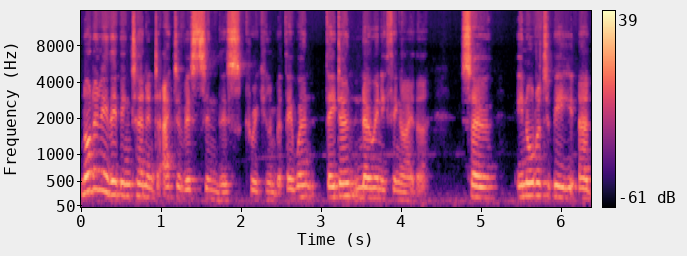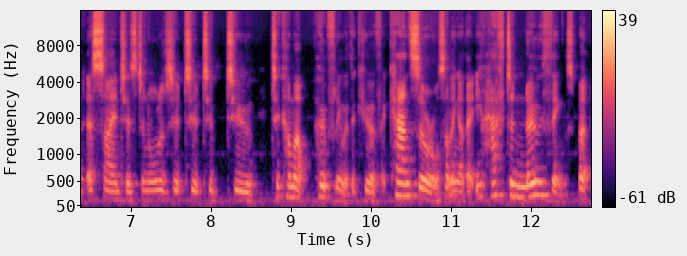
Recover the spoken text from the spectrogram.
not only are they being turned into activists in this curriculum, but they won't. They don't know anything either. So, in order to be a, a scientist, in order to, to to to to come up, hopefully, with a cure for cancer or something like that, you have to know things. But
